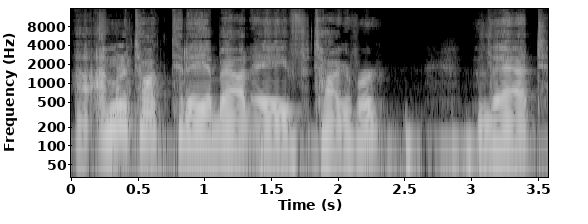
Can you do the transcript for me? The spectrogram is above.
I'm going to talk today about a photographer that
